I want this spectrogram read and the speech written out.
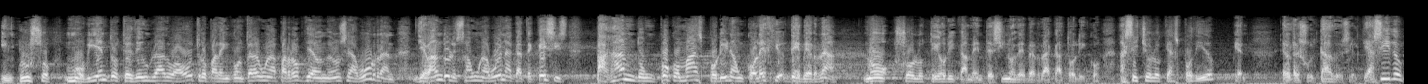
incluso moviéndote de un lado a otro para encontrar una parroquia donde no se aburran, llevándoles a una buena catequesis, pagando un poco más por ir a un colegio de verdad, no solo teóricamente, sino de verdad católico. ¿Has hecho lo que has podido? Bien, el resultado es el que ha sido,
